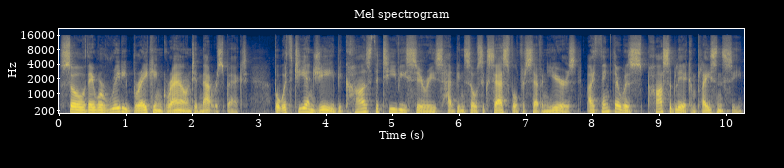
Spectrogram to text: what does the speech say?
So they were really breaking ground in that respect. But with TNG, because the TV series had been so successful for seven years, I think there was possibly a complacency,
